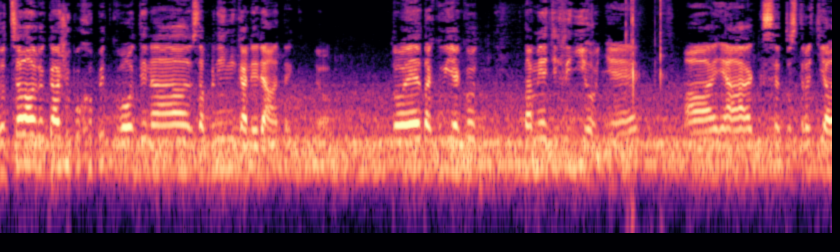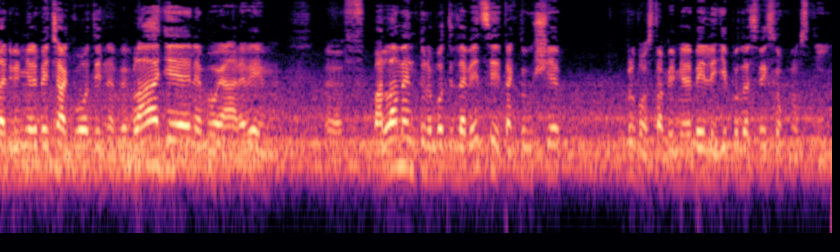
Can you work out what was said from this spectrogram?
docela dokážu pochopit kvóty na zaplnění kandidátek. Jo. To je takový jako, tam je těch lidí hodně a nějak se to ztratí, ale kdyby měly být třeba kvóty ve vládě, nebo já nevím, v parlamentu, nebo tyhle věci, tak to už je blbost, aby měly být lidi podle svých schopností.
